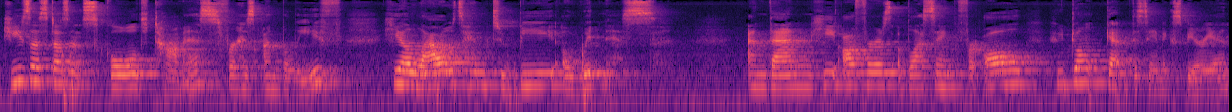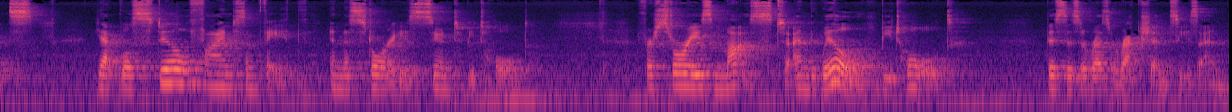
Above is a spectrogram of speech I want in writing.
Jesus doesn't scold Thomas for his unbelief. He allows him to be a witness. And then he offers a blessing for all who don't get the same experience, yet will still find some faith in the stories soon to be told. For stories must and will be told. This is a resurrection season.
